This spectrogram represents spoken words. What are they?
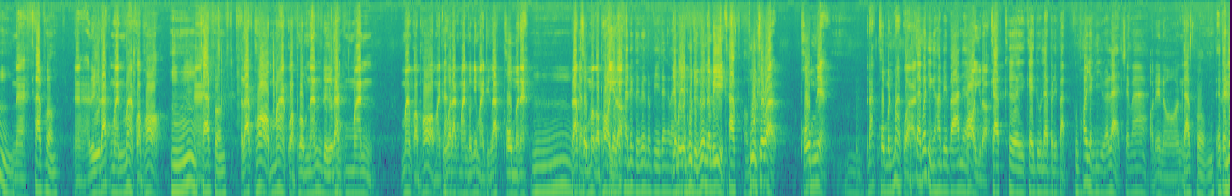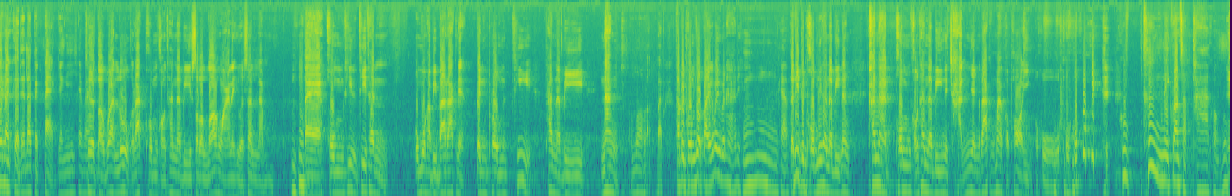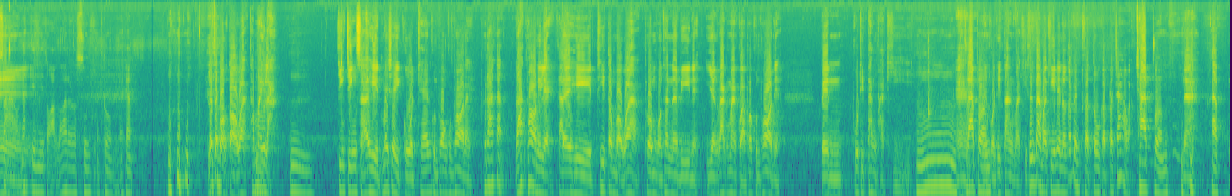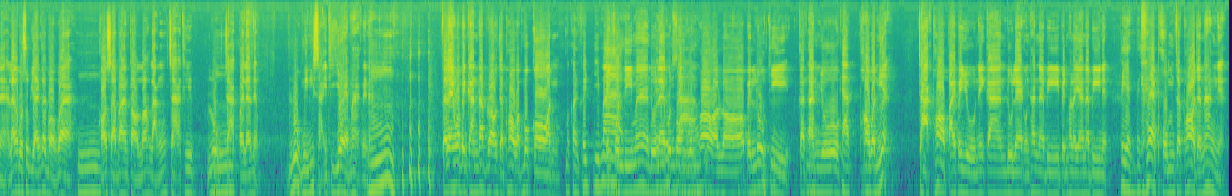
มนะครับผมอ่าหรือรักมันมากกว่าพ่ออืมอ่าครับผม รักพ่อมากกว่าพรมนั้น หรือรักมันมากกว่าพ่อ หมายถึงว่ารักมันตัวนี้หมายถึงรักพรมอะนะรักผมมากกว่าพ่ออียังกเหรไม่อทันนึกถึงเรื่องนบีเรื่องอะไรยังไม่ได้พูดถึงเรื่องนบีครับผมพูดแค่ว่าพรมเนี่ย รักผมมันมากกว่า แต่ว่าถึงฮาบิบาเนี่ยพ่ออีกเหรอครับเคยเคยดูแลปฏิบัติ คุณพ่ออย่างดีอยู่แล้วแหละใช่ไหมอ๋อแน่นอนครับผมแต่ตอนนี้มันเกิดอะไรแปลกๆ อย่างนี้ใช่ไหมเธอตอบว่าลูกรักผมของท่านนาบีสุลต่านละฮ์วะอะลัยฮิวะสัลลัมแต่ผมที่ที่ท่านอุมมุฮาบิบารักเนี่ยเป็นพรมที่ท่านนาบีนั่งอัลลอฮฺอักบัรถ้าเป็นพรมทั่วไปก็ไม่มีปัญหาดิอืมครับแต่นี่เป็นพรมที่ท่านนาบีนั่ง ขนาดพรมของท่านนาบีเนี่ยฉันยังรักมากกว่าพ่ออีก โอ้โห คุณทึ่งในความศรัทธาของลูกสาวเออนะที่มีต่ออัลลอฮฺและรอซูลของพระองค์นะครับ แล้วจะบอกต่อว่าทำไมล่ะจริง ๆ สาเหตุไม่ใช่โกรธแค้นคุณพ่อคุณพ่ออะไรคือรักอะรักพ่อนี่แหละครับแต่เหตุที่ต้องบอกว่าพรหมของท่านนาบีเนี่ยยังรักมากกว่าเพราะคุณพ่อเนี่ยเป็นผู้ที่ตั้งภาคีอืมอ่าครับผมเป็นคนที่ตั้งภาคี ซึ่งตั้งภาคีเนี่ย nó ก็เป็นศัตรูกับพระเจ้าอะครับผมนะ ครับ นะแล้วก็บูซุบยานก็บอกว่า ขอสาบานต่ออัลเลอหลังจากที่ลูกจากไปแล้วเนี่ย ลูกมีนิสัยที่แย่มากเลยนะแสดงว่าเป็นการรับรองจากพ่อว่าเมื่อก่อนเมื่อก่อนเคยดีมาก เป็นคนดีมาก ดูแลเป็นลูคุกณพ่อสาวคุณพ่อหรอเป็นลูกที่กตัญญูครับ พอวันเนี้ยจากพ่อไปไปอยู่ในการดูแลของท่านนาบี เป็นภรรยานาบีเนี่ย เปลี่ยนไปเลยแค่ผมจะพ่อจะนั่งเนี่ย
